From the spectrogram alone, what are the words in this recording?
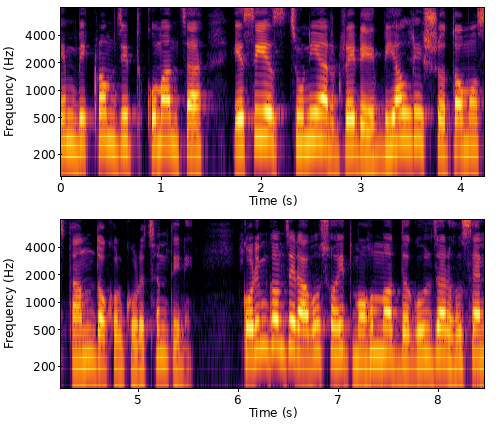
M Vikramjit Kumancha ACS junior গ্রেডে বিয়াল্লিশতম স্থান দখল করেছেন তিনি। করিমগঞ্জের আবু শহীদ মোহাম্মদ গুলজার হোসেন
